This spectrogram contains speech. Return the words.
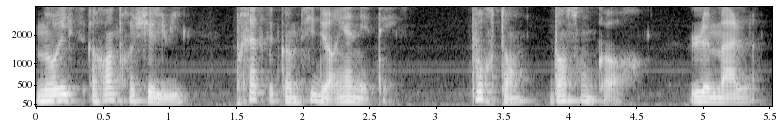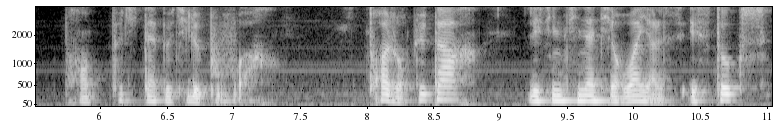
Maurice rentre chez lui, presque comme si de rien n'était. Pourtant, dans son corps, le mal prend petit à petit le pouvoir. Trois jours plus tard, les Cincinnati Royals et Stokes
